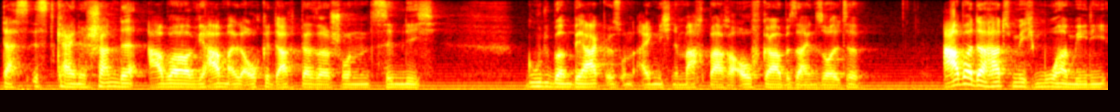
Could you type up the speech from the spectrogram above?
das ist keine Schande, aber wir haben halt auch gedacht, dass er schon ziemlich gut über den Berg ist und eigentlich eine machbare Aufgabe sein sollte. Aber da hat mich Mohamedi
